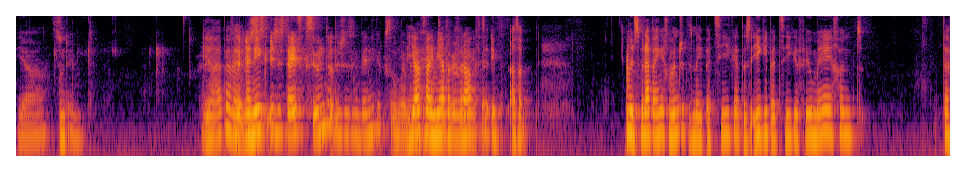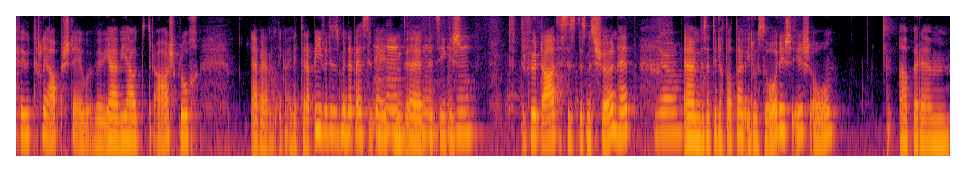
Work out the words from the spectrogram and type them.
Ja, das Und- stimmt. ja eben, wenn, ist, wenn ich... es, ist es da jetzt gesünder oder ist es weniger gesund? Ja, das habe ich mich eben gefragt. Ich, also, ich würde es mir eben eigentlich wünschen, dass wir Beziehungen, dass ich in Beziehungen viel mehr könnte den Filter ein bisschen abstellen Weil ja, wie halt der Anspruch, eben, ich gehe in eine Therapie, für das es mir dann besser geht. Mhm, und äh, mhm, Beziehung ist mhm. dafür da, dass, es, dass man es schön hat. hat. Ja. Ähm, was natürlich total illusorisch ist auch. Aber ähm,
